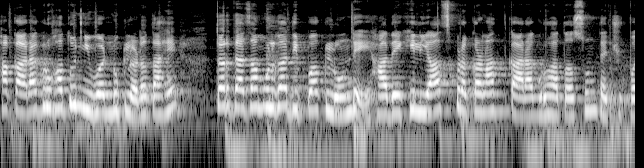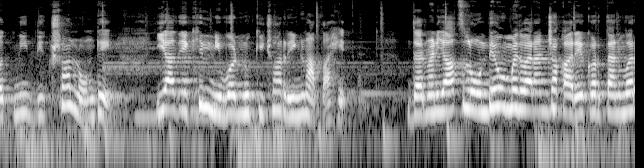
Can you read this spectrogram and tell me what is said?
हा कारागृहातून निवडणूक लढत आहे. तर त्याचा मुलगा दीपक लोंढे हा देखील याच प्रकरणात कारागृहात असून त्याची पत्नी दीक्षा लोंढे या देखील निवडणुकीच्या रिंगणात आहेत. दरम्यान याच लोंढे उमेदवारांच्या कार्यकर्त्यांवर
